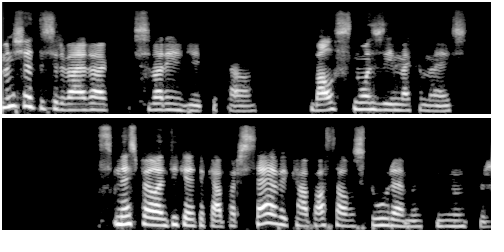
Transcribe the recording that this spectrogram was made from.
Man šķiet, tas ir vairāk svarīgi. Valsts nozīmē, ka mēs nespēlējam tikai par sevi, kā pasaules stūrēm, nu, tur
